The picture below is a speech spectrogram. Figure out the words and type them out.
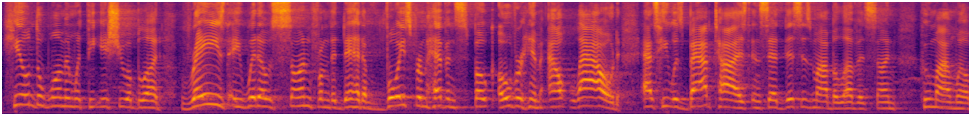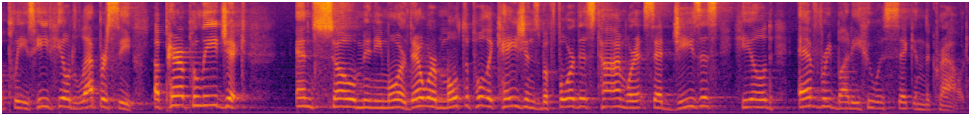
healed the woman with the issue of blood, raised a widow's son from the dead. A voice from heaven spoke over him out loud as he was baptized and said, This is my beloved son, whom I am well pleased. He healed leprosy, a paraplegic, and so many more. There were multiple occasions before this time where it said Jesus healed everybody who was sick in the crowd.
